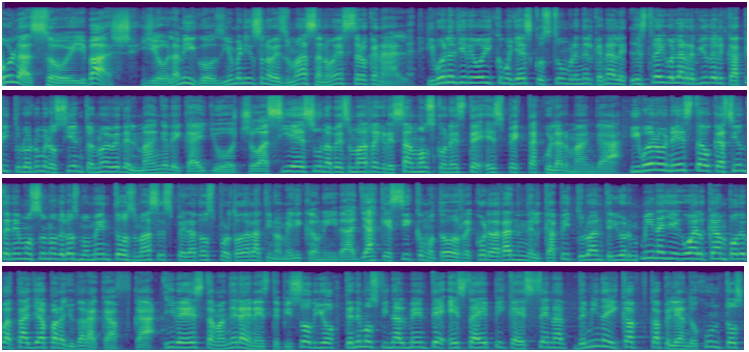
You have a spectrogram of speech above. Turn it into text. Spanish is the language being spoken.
Hola, soy Bash y hola amigos, bienvenidos una vez más a nuestro canal. Y bueno, el día de hoy, como ya es costumbre en el canal, les traigo la review del capítulo número 109 del manga de Kaiju 8. Así es, una vez más regresamos con este espectacular manga. Y bueno, en esta ocasión tenemos uno de los momentos más esperados por toda Latinoamérica Unida, ya que sí, como todos recordarán en el capítulo anterior, Mina llegó al campo de batalla para ayudar a Kafka. Y de esta manera, en este episodio, tenemos finalmente esta épica escena de Mina y Kafka peleando juntos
